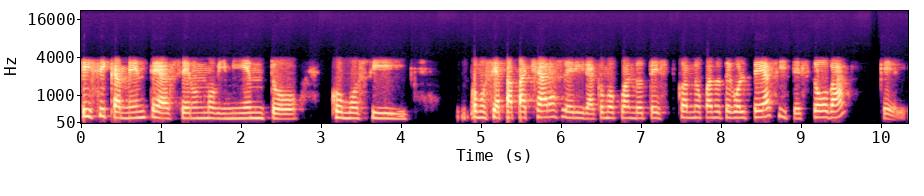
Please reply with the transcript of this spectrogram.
físicamente hacer un movimiento como si como si apapacharas la herida, como cuando te cuando cuando te golpeas y te sobas que,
